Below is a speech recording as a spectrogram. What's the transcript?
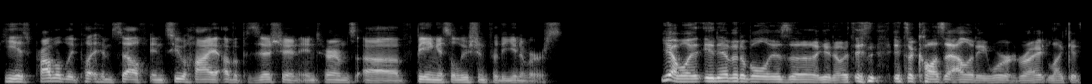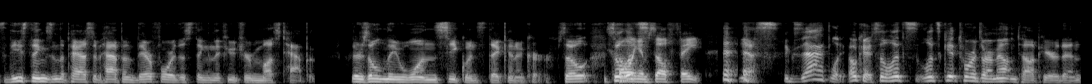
he has probably put himself in too high of a position in terms of being a solution for the universe. Yeah, well, inevitable is a you know it's it's a causality word, right? Like it's these things in the past have happened, therefore this thing in the future must happen. There's only one sequence that can occur. So, He's so calling himself fate. yes, exactly. Okay, so let's let's get towards our mountaintop here then.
